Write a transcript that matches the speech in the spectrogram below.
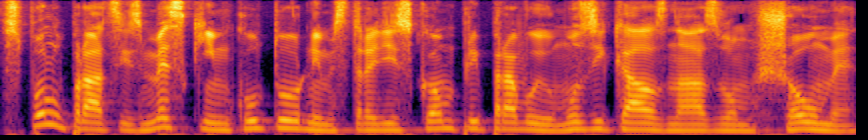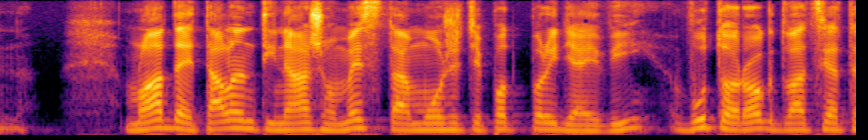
V spolupráci s Mestským kultúrnym strediskom pripravujú muzikál s názvom Showman. Mladé talenty nášho mesta môžete podporiť aj vy v útorok 28.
